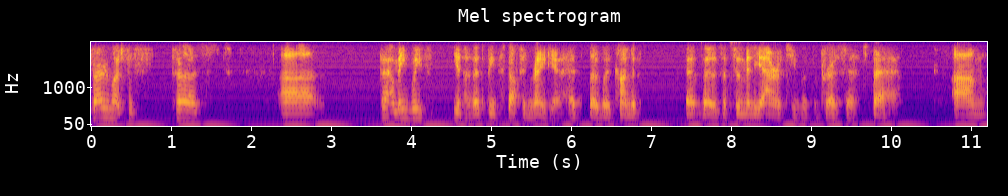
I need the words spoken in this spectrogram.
very much the first. Uh, I mean, we've, you know, there's been stuff in Radiohead, so we're kind of, there's a familiarity with the process there. Um,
